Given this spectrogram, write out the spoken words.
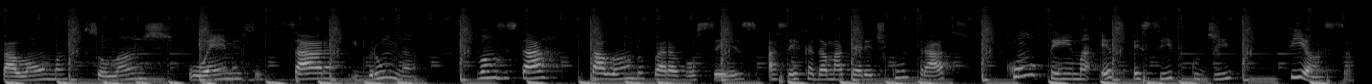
Paloma, Solange, o Emerson, Sara e Bruna, vamos estar falando para vocês acerca da matéria de contratos com o tema específico de fiança.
